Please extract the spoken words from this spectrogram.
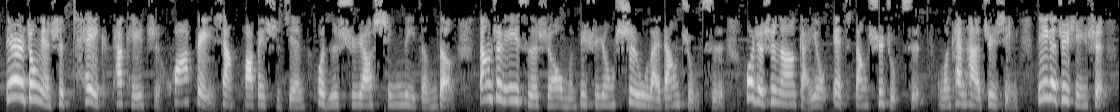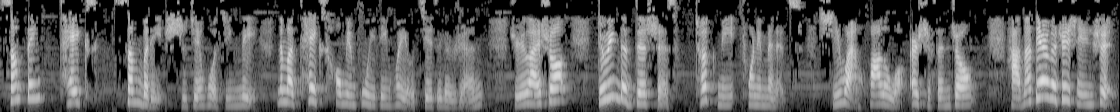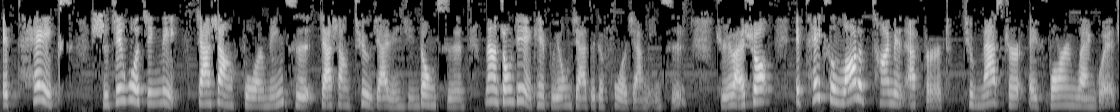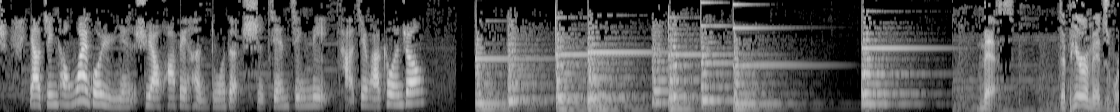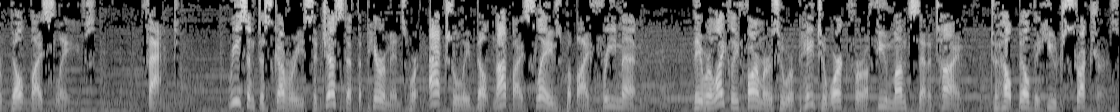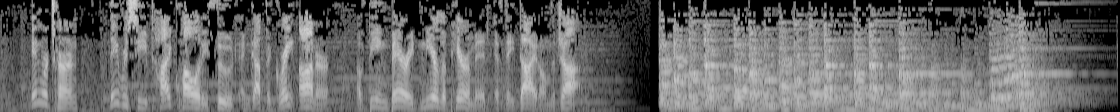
第二重点是 take，它可以指花费，像花费时间或者是需要心力等等。当这个意思的时候，我们必须用事物来当主词，或者是呢改用 it 当虚主词。我们看它的句型，第一个句型是 something takes。somebody 时间或精力，那么 takes 后面不一定会有接这个人。举例来说，Doing the dishes took me twenty minutes，洗碗花了我二十分钟。好，那第二个句型是 It takes。时间或精力加上 for 名词，加上 to 加原形动词，那中间也可以不用加这个 for 加名词。举例来说，It takes a lot of time and effort to master a foreign language。要精通外国语言，需要花费很多的时间精力。好，介华课文中。Myth: The pyramids were built by slaves. Fact. Recent discoveries suggest that the pyramids were actually built not by slaves but by free men. They were likely farmers who were paid to work for a few months at a time to help build the huge structures. In return, they received high quality food and got the great honor of being buried near the pyramid if they died on the job.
